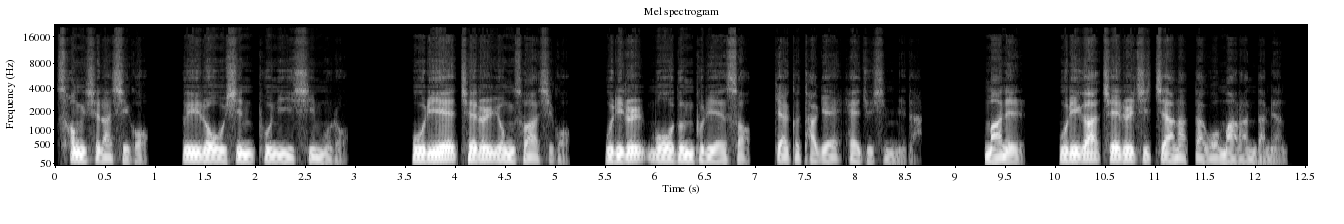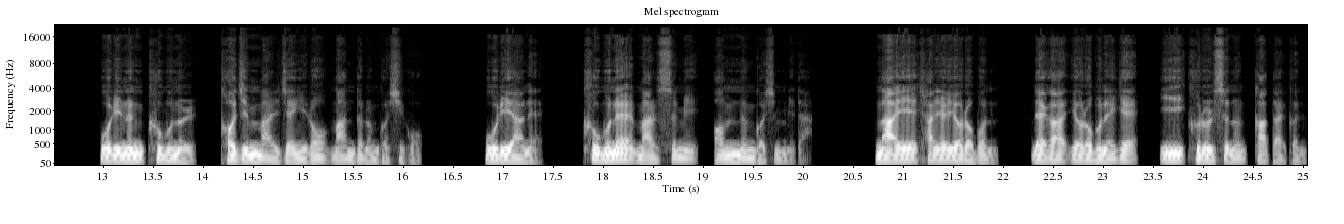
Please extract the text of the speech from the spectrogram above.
성실하시고 의로우신 분이시므로 우리의 죄를 용서하시고 우리를 모든 불의에서 깨끗하게 해주십니다. 만일 우리가 죄를 짓지 않았다고 말한다면 우리는 그분을 거짓말쟁이로 만드는 것이고 우리 안에 그분의 말씀이 없는 것입니다. 나의 자녀 여러분, 내가 여러분에게 이 글을 쓰는 까닭은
